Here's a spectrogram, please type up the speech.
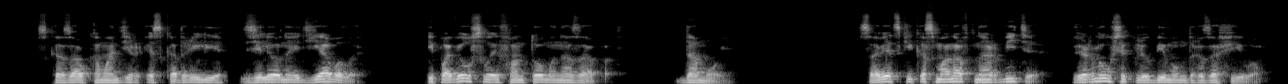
— сказал командир эскадрильи «Зеленые дьяволы» и повел свои фантомы на запад, домой. Советский космонавт на орбите вернулся к любимым дрозофилам.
